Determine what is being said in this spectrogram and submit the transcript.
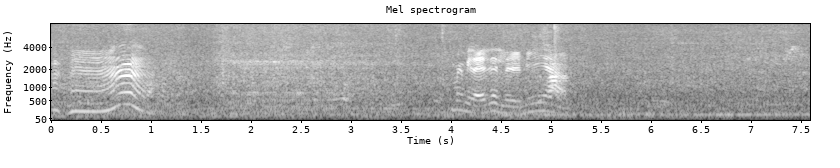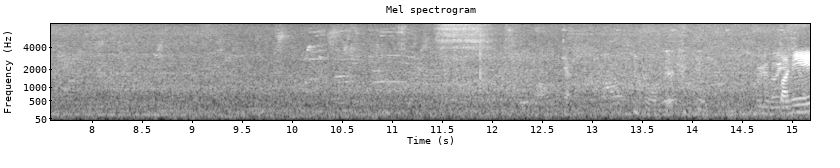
อื้อหือไม่มีอะไร เล่นเลยเนี่ยจังตอนนี้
